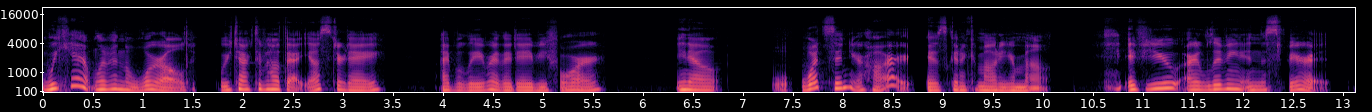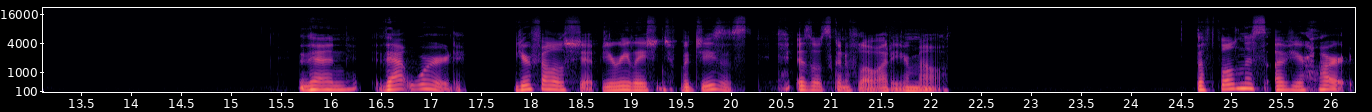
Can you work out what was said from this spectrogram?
We can't live in the world. We talked about that yesterday, I believe, or the day before. You know, what's in your heart is going to come out of your mouth. If you are living in the spirit, then that word, your fellowship, your relationship with Jesus is what's going to flow out of your mouth. The fullness of your heart,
